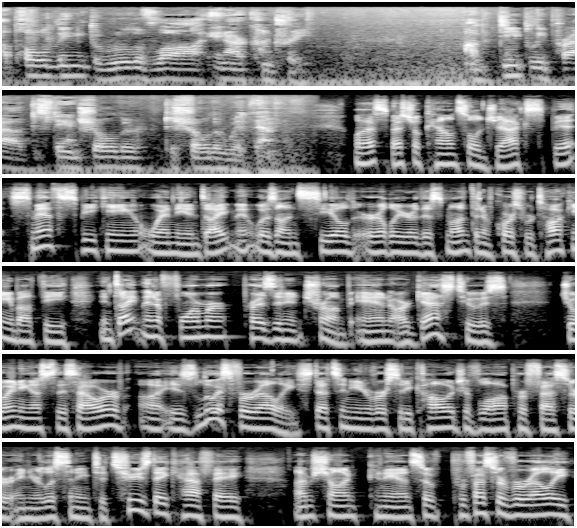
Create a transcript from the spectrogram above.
upholding the rule of law in our country. I'm deeply proud to stand shoulder to shoulder with them. Well, that's special counsel Jack Smith speaking when the indictment was unsealed earlier this month. And of course, we're talking about the indictment of former President Trump. And our guest, who is Joining us this hour uh, is Louis Virelli, Stetson University College of Law professor, and you're listening to Tuesday Cafe. I'm Sean Kinane. So, Professor Virelli,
